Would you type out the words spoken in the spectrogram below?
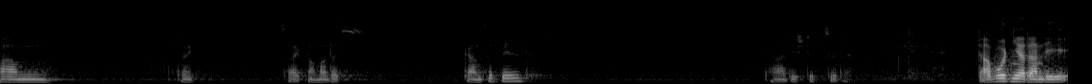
Ähm, ich zeige nochmal das ganze Bild. Da die Stiftshütte. Da wurden ja dann die,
